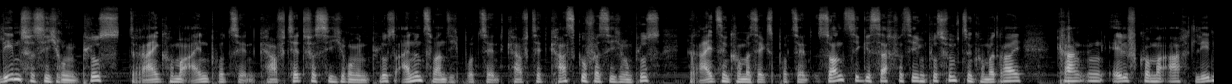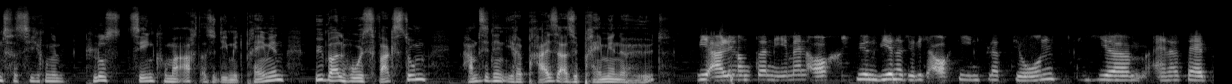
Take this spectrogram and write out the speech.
Lebensversicherungen plus 3,1%, Kfz-Versicherungen plus 21%, Kfz-Kaskoversicherung plus 13,6%, sonstige Sachversicherungen plus 15,3%, Kranken 11,8%, Lebensversicherungen plus 10,8%, also die mit Prämien. Überall hohes Wachstum. Haben Sie denn Ihre Preise, also Prämien erhöht? Wie alle Unternehmen auch spüren wir natürlich auch die Inflation. Hier einerseits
